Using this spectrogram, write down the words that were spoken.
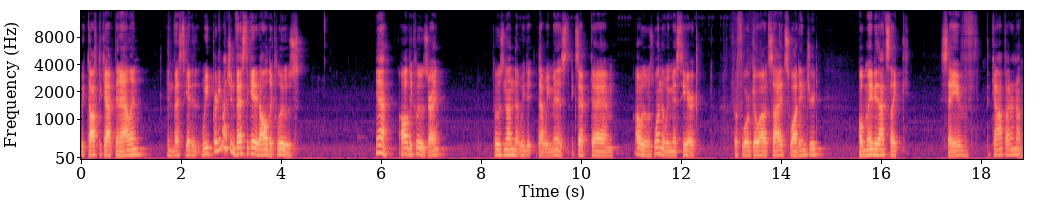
We talked to Captain Allen. Investigated. We pretty much investigated all the clues. Yeah, all the clues, right? There was none that we did, that we missed, except um, oh, there was one that we missed here. Before go outside, SWAT injured. Oh, maybe that's like save the cop. I don't know.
